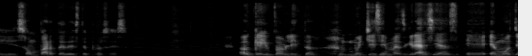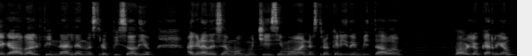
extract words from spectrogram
eh, son parte de este proceso. Ok, Pablito, muchísimas gracias. Eh, hemos llegado al final de nuestro episodio. Agradecemos muchísimo a nuestro querido invitado Pablo Carrión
